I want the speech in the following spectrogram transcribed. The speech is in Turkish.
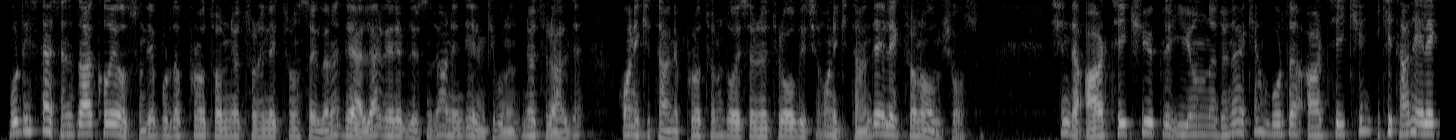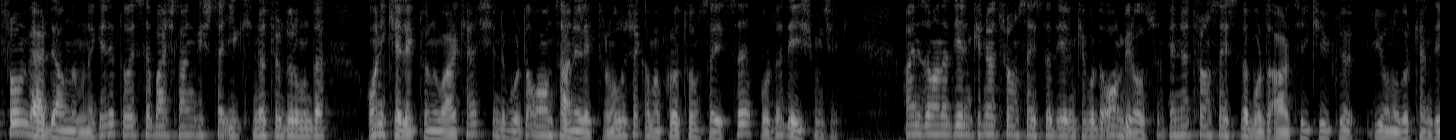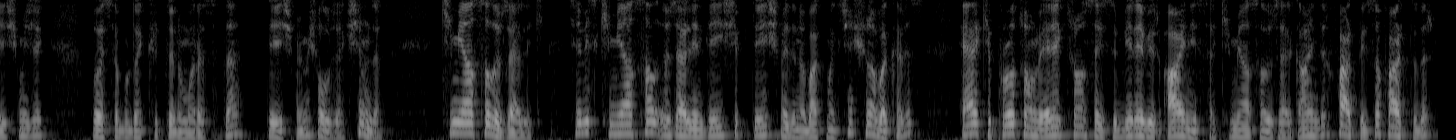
Burada isterseniz daha kolay olsun diye burada proton, nötron, elektron sayılarına değerler verebilirsiniz. Örneğin diyelim ki bunun nötr halde 12 tane protonu dolayısıyla nötr olduğu için 12 tane de elektronu olmuş olsun. Şimdi artı 2 yüklü iyonuna dönerken burada artı 2 2 tane elektron verdiği anlamına gelir. Dolayısıyla başlangıçta ilk nötr durumunda 12 elektronu varken şimdi burada 10 tane elektron olacak ama proton sayısı burada değişmeyecek. Aynı zamanda diyelim ki nötron sayısı da diyelim ki burada 11 olsun. E nötron sayısı da burada artı 2 yüklü iyon olurken değişmeyecek. Dolayısıyla burada kütle numarası da değişmemiş olacak. Şimdi kimyasal özellik. Şimdi biz kimyasal özelliğin değişip değişmediğine bakmak için şuna bakarız. Eğer ki proton ve elektron sayısı birebir aynıysa kimyasal özellik aynıdır. Farklıysa farklıdır.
